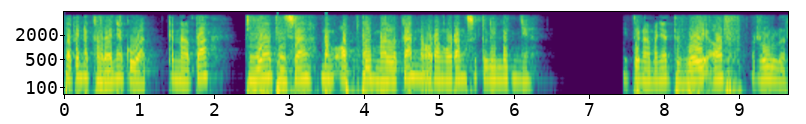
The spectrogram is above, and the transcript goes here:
tapi negaranya kuat. Kenapa? Dia bisa mengoptimalkan orang-orang sekelilingnya. Itu namanya the way of ruler.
